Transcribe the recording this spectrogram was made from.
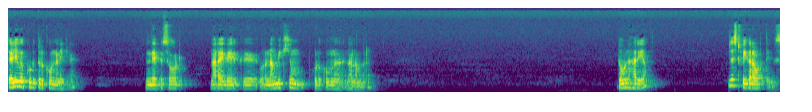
தெளிவை கொடுத்துருக்கும்னு நினைக்கிறேன். இந்த எபிசோட் நிறைய பேருக்கு ஒரு நம்பிக்கையும் கொடுக்கும்னு நான் நம்புகிறேன் don't hurry up just figure out things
